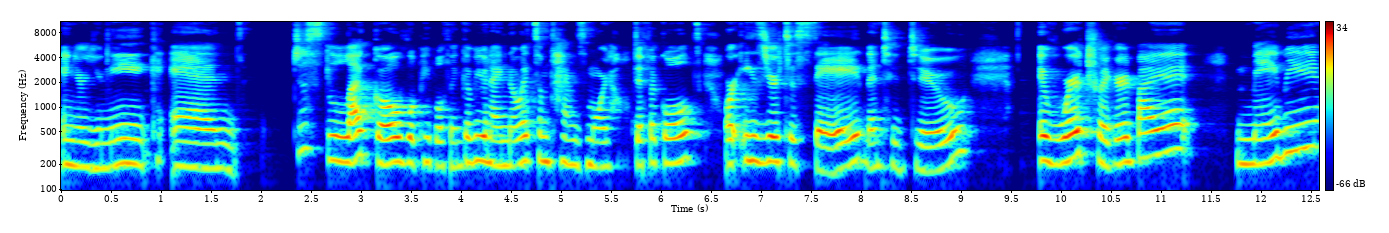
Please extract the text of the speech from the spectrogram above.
and you're unique and just let go of what people think of you. And I know it's sometimes more difficult or easier to say than to do if we're triggered by it, maybe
